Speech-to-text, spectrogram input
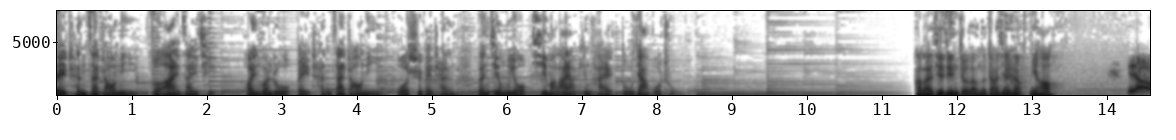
北辰在找你和爱在一起，欢迎关注北辰在找你，我是北辰。本节目由喜马拉雅平台独家播出。好，来接近久等的张先生，你好。你好，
